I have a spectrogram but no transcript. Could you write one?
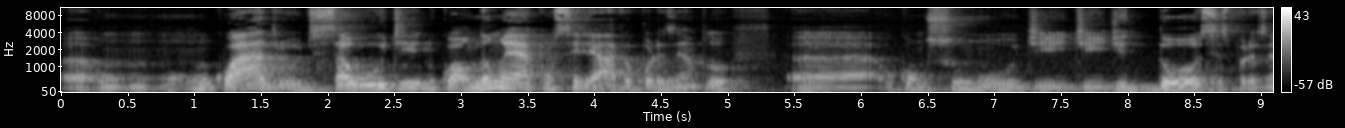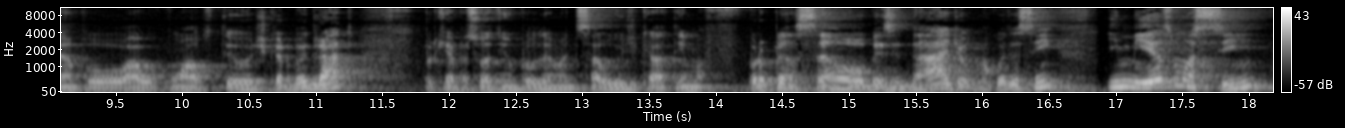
uh, um, um, quadro de saúde no qual não é aconselhável, por exemplo, uh, o consumo de, de, de, doces, por exemplo, ou algo com alto teor de carboidrato, porque a pessoa tem um problema de saúde que ela tem uma propensão à obesidade, alguma coisa assim, e mesmo assim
